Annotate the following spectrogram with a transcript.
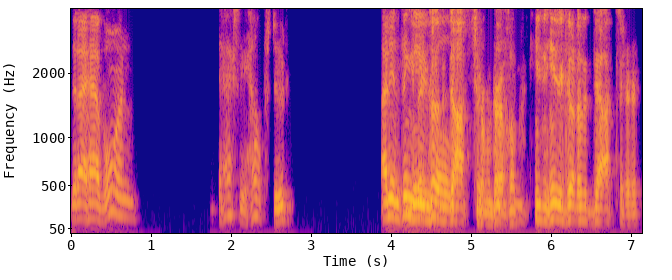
that I have on, it actually helps, dude. I didn't think you need to go to the doctor, bro. You need to go to the doctor.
